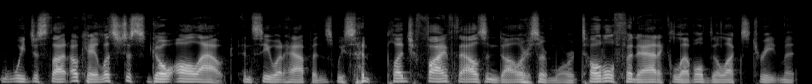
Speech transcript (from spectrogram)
we just thought, okay, let's just go all out and see what happens. We said pledge $5,000 or more, total fanatic level deluxe treatment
